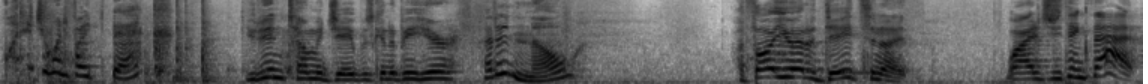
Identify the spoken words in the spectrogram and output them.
Why did you invite Beck? You didn't tell me Jade was gonna be here? I didn't know. I thought you had a date tonight. Why did you think that?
